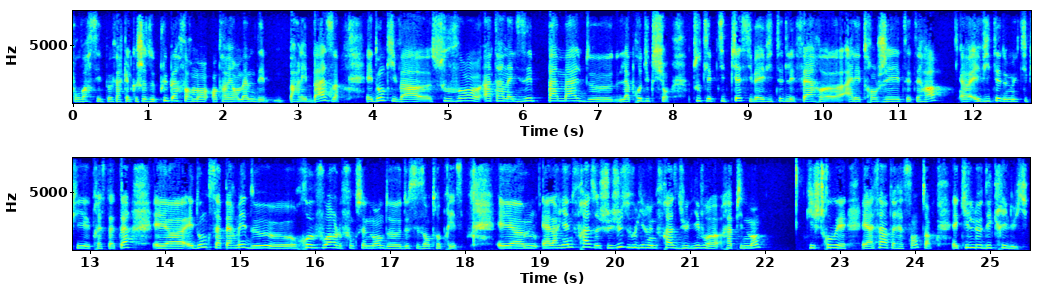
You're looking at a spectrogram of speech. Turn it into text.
pour voir s'il peut faire quelque chose de plus performant en travaillant même par les bases. Et donc, il va souvent internaliser pas mal de la production. Toutes les petites pièces, il va éviter de les faire à l'étranger, etc. Euh, éviter de multiplier les prestataires et, euh, donc ça permet de euh, revoir le fonctionnement de, ces entreprises. Et, euh, et, alors il y a une phrase, je vais juste vous lire une phrase du livre rapidement qui je trouve est, est, assez intéressante et qu'il le décrit lui.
